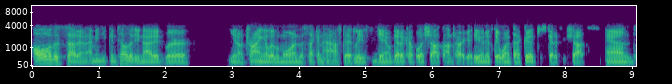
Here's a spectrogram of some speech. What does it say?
all of a sudden, I mean, you can tell that United were you know, trying a little more in the second half to at least, you know, get a couple of shots on target. Even if they weren't that good, just get a few shots. And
